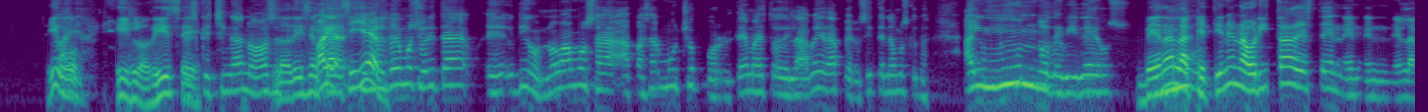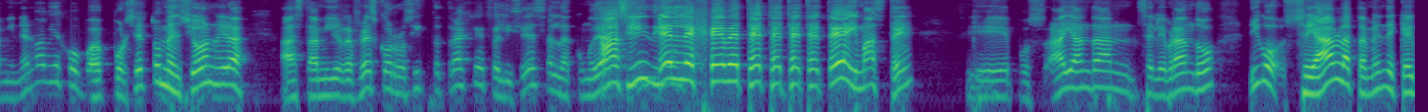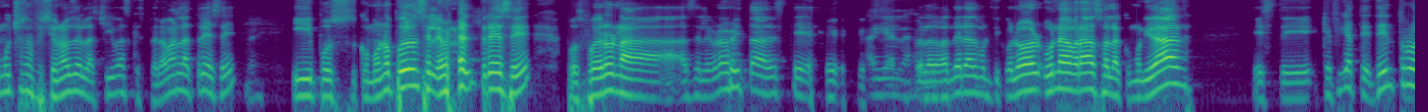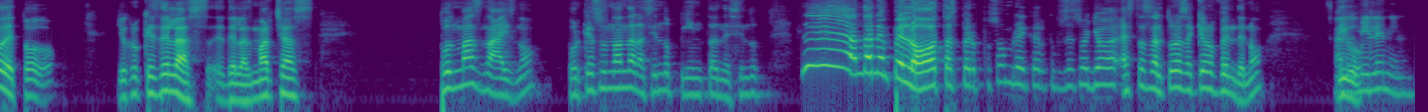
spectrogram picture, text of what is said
Digo, Vaya. Y lo dice. Es que chingada no vamos a- Lo dice el Vaya, y nos vemos ahorita, eh, digo, no vamos a, a pasar mucho por el tema esto de la veda, pero sí tenemos que. Hay un mundo de videos. Veda la que tienen ahorita este, en, en- en- en la Minerva, viejo. Ah, Por cierto, mención, mira, hasta mi refresco rosita traje. Felicidades a la comunidad Ah, sí, LGBTTTT y más T, que pues ahí andan celebrando. Digo, se habla también de que hay muchos aficionados de las Chivas que esperaban la 13 y pues como no pudieron celebrar el 13, pues fueron a, a celebrar ahorita este, a la- con las banderas multicolor. Un abrazo a la comunidad, este, que fíjate, dentro de todo, yo creo que es de las, de las marchas, pues más nice, ¿no? Porque esos no andan haciendo pintas, ni haciendo, eh, andan en pelotas, pero pues hombre, creo que pues eso yo a estas alturas a quién ofende, ¿no? a los millennials.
